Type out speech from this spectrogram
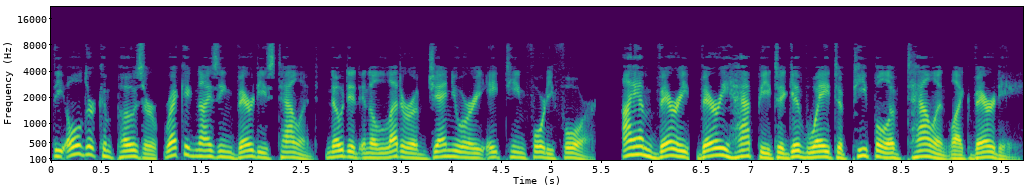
The older composer, recognizing Verdi's talent, noted in a letter of January 1844, "'I am very, very happy to give way to people of talent like Verdi.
